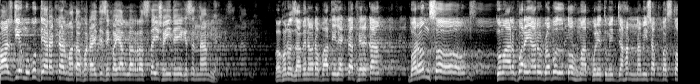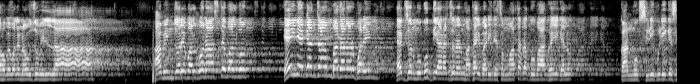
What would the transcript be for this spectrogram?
বাঁশ দিয়ে মুগুর দিয়ে আর একটার মাথা ফাটাই দিয়েছে কয় আল্লাহর রাস্তায় শহীদ হয়ে গেছেন নামিয়া কখনো যাবে না, ওটা বাতিল একটা ফেরকাম বরংস তোমার পরে আরও ডবল তহমাত পড়ে তুমি জাহান্নামি সাব্যস্ত হবে বলে নৌজুবিল্লাহ আমিন জোরে বলব না আসতে বলব। এই নিয়ে গ্যাঞ্জাম বাঁধানোর পরে একজন মুগুর দিয়ে আর একজনের মাথায় বাড়ি দিয়েছে, মাথাটা দুভাগ হয়ে গেল। কান মুখ সিঁড়ি পুড়িয়ে গেছে,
